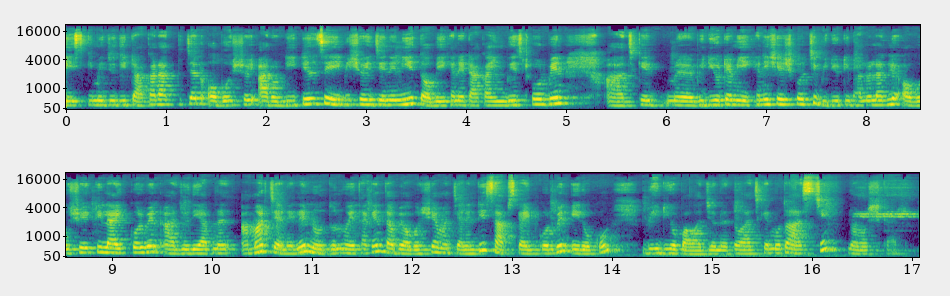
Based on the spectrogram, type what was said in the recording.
এই স্কিমে যদি টাকা রাখতে চান, অবশ্যই আরও ডিটেলসে এই বিষয়ে জেনে নিয়ে তবে এখানে টাকা ইনভেস্ট করবেন। আজকের ভিডিওটি আমি এখানেই শেষ করছি। ভিডিওটি ভালো লাগলে অবশ্যই একটি লাইক করবেন। আর যদি আপনার, আমার চ্যানেলে নতুন হয়ে থাকেন, তবে অবশ্যই আমার চ্যানেলটি সাবস্ক্রাইব করবেন। এরকম ভিডিও পাওয়ার জন্য। তো আজকের মতো আসছি। নমস্কার।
